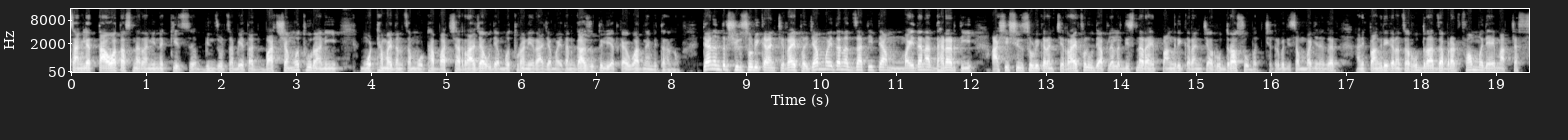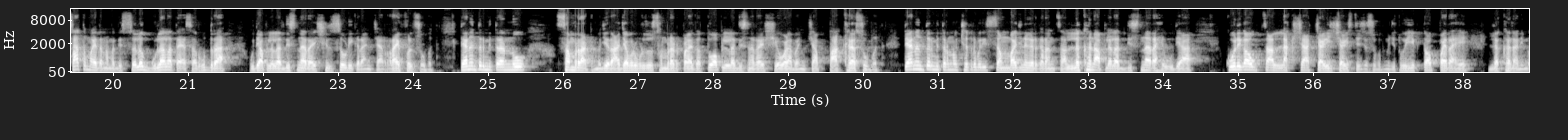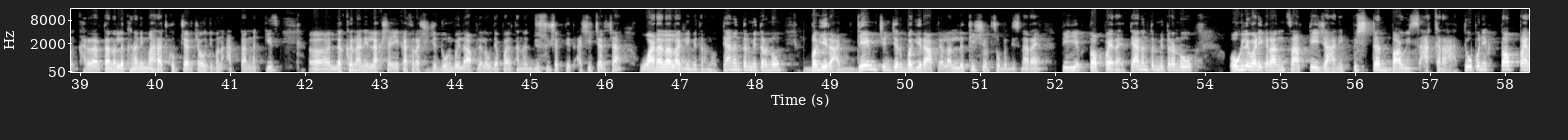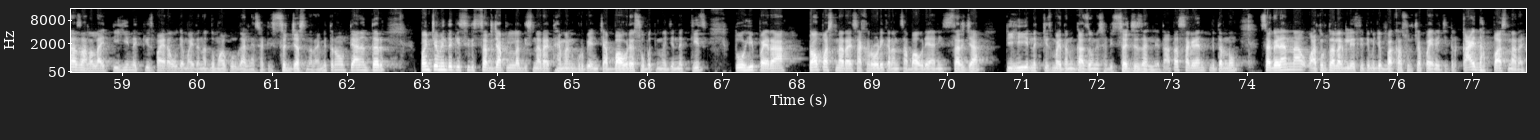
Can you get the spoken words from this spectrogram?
चांगल्या तावात असणार आणि नक्कीच बिनजोडचा बेतात बादशाह मथुर आणि मोठ्या मैदानाचा मोठा बादशाह राजा उद्या मथुर आणि राजा मैदान गाजवतील यात काय वाद नाही मित्रांनो. त्यानंतर शिरसोडीकरांची रायफल ज्या मैदानात जाती त्या मैदानात धडाडती अशी शिरसोडीकरांची रायफल उद्या आपल्याला दिसणार आहे पांगरीकरांच्या रुद्रासोबत. छत्रपती संभाजीनगर आणि पांगरीकरांचा रुद्रा जबराट फॉर्ममध्ये आहे. मागच्या सात मैदानामध्ये सलग गुलालात आहे असा रुद्रा उद्या आपल्याला दिसणार आहे शिरसोडीकरांच्या रायफलसोबत. त्यानंतर मित्रांनो सम्राट म्हणजे राजाबरोबर जो सम्राट पळायचा तो आपल्याला दिसणार आहे शेवळाबांच्या पाखऱ्यासोबत. त्यानंतर मित्रांनो छत्रपती संभाजीनगरकरांचा लखन आपल्याला दिसणार आहे उद्या. कोरेगावचा लक्षा चाळीस चाळीस त्याच्यासोबत. म्हणजे तो एक टॉप पायर आहे लखन आणि मग खऱ्या अर्थानं लखन आणि महाराज खूप चर्चा होती पण आत्ता नक्कीच लखन आणि लक्षा एकाच राशीचे दोन बैलं आपल्याला उद्या पळताना दिसू शकतील अशी चर्चा वाढायला लागली मित्रांनो. त्यानंतर मित्रांनो बगिरा गेम चेंजर बगिरा आपल्याला लकी शेट सोबत दिसणार आहे. ती एक टॉप पायर आहे. त्यानंतर मित्रांनो ओगलेवाडीकरांचा तेजा आणि पिस्टन बावीस अकरा. तो पण एक टॉप पायरा झालेला आहे. तीही नक्कीच पायरा उद्या मैदानात धुमाळकूर घालण्यासाठी सज्ज असणार आहे. मित्रांनो त्यानंतर पंचमिंद केसरी सर्जा आपल्याला दिसणार आहे. थैमान ग्रुप यांच्या बावऱ्यासोबत म्हणजे नक्कीच तोही पायरा टॉप असणार आहे साखरवाडीकरांचा बावऱ्या आणि सर्जा. तीही नक्कीच मैदान गाजवण्यासाठी सज्ज झालेले आहेत. आता सगळ्यांत मित्रांनो सगळ्यांना वातुरता लागली असते ती म्हणजे बकासूरच्या पायऱ्याची. तर काय धप्पा असणार आहे?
